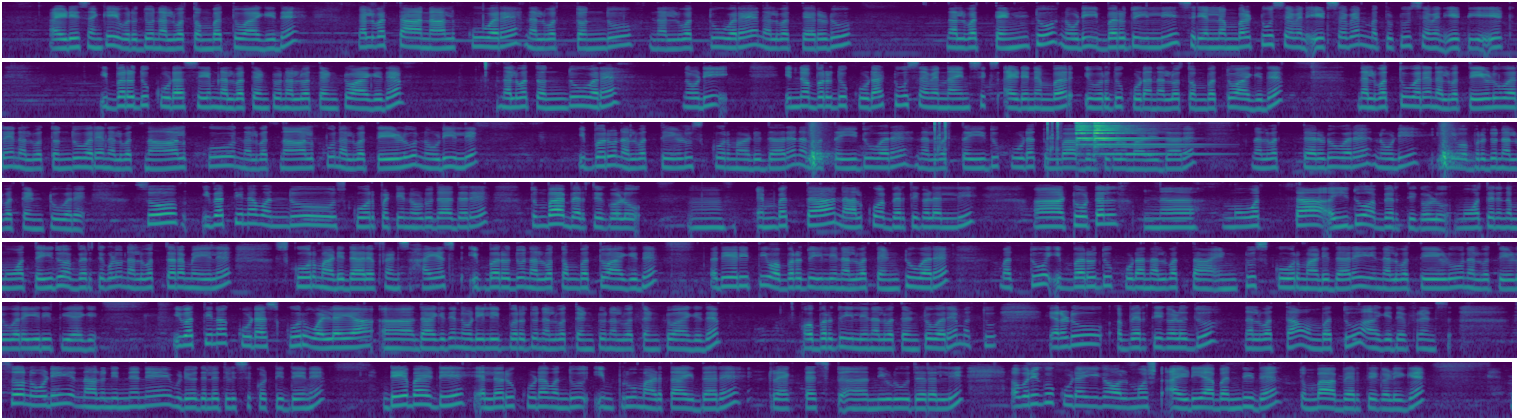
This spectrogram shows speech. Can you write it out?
I D ಸಂಖ್ಯೆ ಇವರದ್ದು ನಲವತ್ತೊಂಬತ್ತು ಆಗಿದೆ. ನಲವತ್ತ ನಾಲ್ಕೂವರೆ ನಲವತ್ತೊಂದು, ನಲವತ್ತೂವರೆ, ನಲವತ್ತೆರಡು, ನಲವತ್ತೆಂಟು ನೋಡಿ ಇಬ್ಬರದ್ದು ಇಲ್ಲಿ serial number two seven eight seven ಮತ್ತು ಟೂ ಸೆವೆನ್ ಏಯ್ಟಿ ಏಯ್ಟ್ ಇಬ್ಬರದ್ದು ಕೂಡ ಸೇಮ್ ನಲವತ್ತೆಂಟು ನಲವತ್ತೆಂಟು ಆಗಿದೆ. ನಲವತ್ತೊಂದೂವರೆ ನೋಡಿ ಇನ್ನೊಬ್ಬರದ್ದು ಕೂಡ two seven nine six I D number ಇವರದ್ದು ಕೂಡ ನಲವತ್ತೊಂಬತ್ತು ಆಗಿದೆ. ನಲವತ್ತೂವರೆ, ನಲವತ್ತೇಳುವರೆ, ನಲವತ್ತೊಂದೂವರೆ ನಲವತ್ತ್ನಾಲ್ಕು ನಲವತ್ತ್ನಾಲ್ಕು ನಲವತ್ತೇಳು ನೋಡಿ ಇಲ್ಲಿ ಇಬ್ಬರು ನಲವತ್ತೇಳು ಸ್ಕೋರ್ ಮಾಡಿದ್ದಾರೆ. ನಲವತ್ತೈದೂವರೆ, ನಲವತ್ತೈದು ಕೂಡ ತುಂಬ ಅಭ್ಯರ್ಥಿಗಳು ಮಾಡಿದ್ದಾರೆ. ನಲವತ್ತೆರಡೂವರೆ ನೋಡಿ, ಇಲ್ಲಿ ಒಬ್ಬರದ್ದು ನಲವತ್ತೆಂಟೂವರೆ. ಸೊ ಇವತ್ತಿನ ಒಂದು ಸ್ಕೋರ್ ಪಟ್ಟಿ ನೋಡುವುದಾದರೆ ತುಂಬ ಅಭ್ಯರ್ಥಿಗಳು ಎಂಬತ್ತ ನಾಲ್ಕು ಅಭ್ಯರ್ಥಿಗಳಲ್ಲಿ ಟೋಟಲ್ ಮೂವತ್ತ ಐದು ಅಭ್ಯರ್ಥಿಗಳು, ಮೂವತ್ತರಿಂದ ಮೂವತ್ತೈದು ಅಭ್ಯರ್ಥಿಗಳು ನಲವತ್ತರ ಮೇಲೆ ಸ್ಕೋರ್ ಮಾಡಿದ್ದಾರೆ ಫ್ರೆಂಡ್ಸ್ ಹೈಯೆಸ್ಟ್ ಇಬ್ಬರದ್ದು ನಲವತ್ತೊಂಬತ್ತು ಆಗಿದೆ. ಅದೇ ರೀತಿ ಒಬ್ಬರದ್ದು ಇಲ್ಲಿ ನಲವತ್ತೆಂಟೂವರೆ. ಮತ್ತು ಇಬ್ಬರದ್ದು ಕೂಡ ನಲವತ್ತ ಎಂಟು ಸ್ಕೋರ್ ಮಾಡಿದ್ದಾರೆ. ನಲವತ್ತೇಳು, ನಲವತ್ತೇಳುವರೆ ಈ ರೀತಿಯಾಗಿ. ಇವತ್ತಿನ ಕೂಡ ಸ್ಕೋರ್ ಒಳ್ಳೆಯ ಅದಾಗಿದೆ ನೋಡಿ, ಇಲ್ಲಿ ಇಬ್ಬರದ್ದು ನಲವತ್ತೆಂಟು ನಲವತ್ತೆಂಟು ಆಗಿದೆ. ಒಬ್ಬರದ್ದು ಇಲ್ಲಿ ನಲವತ್ತೆಂಟೂವರೆ ಮತ್ತು ಎರಡು ಅಭ್ಯರ್ಥಿಗಳದ್ದು ನಲವತ್ತ ಒಂಬತ್ತು ಆಗಿದೆ ಫ್ರೆಂಡ್ಸ್. ಸೊ, ನೋಡಿ, ನಾನು ನಿನ್ನೆನೇ ವಿಡಿಯೋದಲ್ಲಿ ತಿಳಿಸಿಕೊಟ್ಟಿದ್ದೇನೆ. ಡೇ ಬೈ ಡೇ ಎಲ್ಲರೂ ಕೂಡ ಒಂದು ಇಂಪ್ರೂವ್ ಮಾಡ್ತಾ ಇದ್ದಾರೆ. ಟ್ರ್ಯಾಕ್ ಟೆಸ್ಟ್ ನೀಡುವುದರಲ್ಲಿ. ಅವರಿಗೂ ಕೂಡ ಈಗ ಆಲ್ಮೋಸ್ಟ್ ಐಡಿಯಾ ಬಂದಿದೆ ತುಂಬ ಅಭ್ಯರ್ಥಿಗಳಿಗೆ.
